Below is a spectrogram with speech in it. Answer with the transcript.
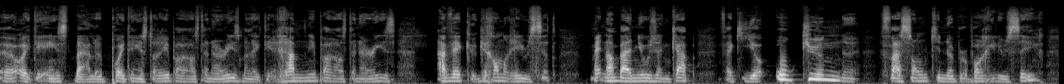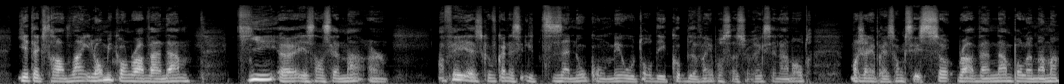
euh, a été ben, elle n'a pas été instaurée par Austin Harris, mais elle a été ramenée par Austin Harris avec grande réussite. Maintenant, Bad News a une cape, fait qu'il n'y a aucune façon qu'il ne peut pas réussir. Il est extraordinaire. Ils l'ont mis contre Rob Van Damme, qui est euh, essentiellement un... En fait, est-ce que vous connaissez les petits anneaux qu'on met autour des coupes de vin pour s'assurer que c'est la nôtre? Moi, j'ai l'impression que c'est ça, Rob Van Damme, pour le moment.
